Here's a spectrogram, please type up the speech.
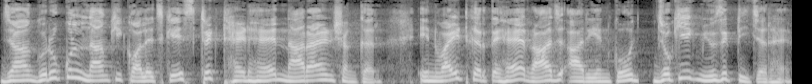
जहाँ गुरुकुल नाम की कॉलेज के स्ट्रिक्ट हेड है नारायण शंकर। इनवाइट करते हैं राज आर्यन को, जो कि एक म्यूज़िक टीचर है।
